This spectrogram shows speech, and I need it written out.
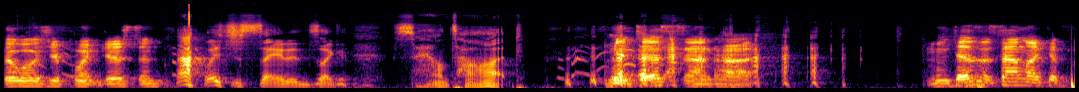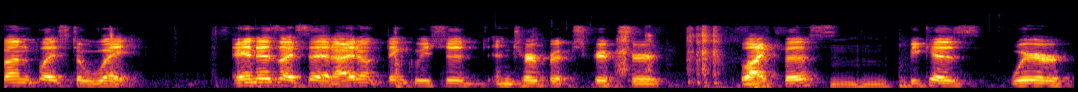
So what was your point, Justin? I was just saying, it's like sounds hot. It does sound hot. It doesn't sound like a fun place to wait. And as I said, I don't think we should interpret scripture like this Mm-hmm. because we're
